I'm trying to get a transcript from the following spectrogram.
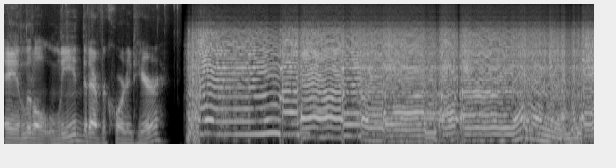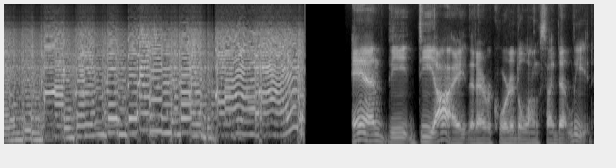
A little lead that I've recorded here. And the DI that I recorded alongside that lead.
